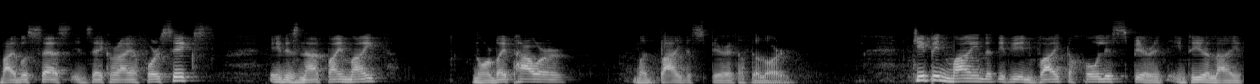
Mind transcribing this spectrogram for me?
Bible says in Zechariah 4:6, "It is not by might nor by power, but by the Spirit of the Lord." Keep in mind that if you invite the Holy Spirit into your life,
